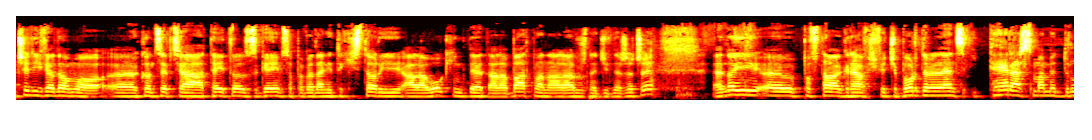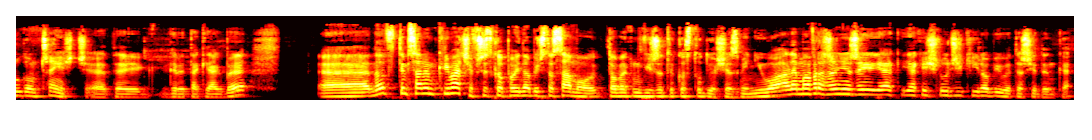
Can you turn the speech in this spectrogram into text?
czyli wiadomo, koncepcja Telltale's Games, opowiadanie tych historii ala Walking Dead, ala Batman, ala różne dziwne rzeczy. No i powstała gra w świecie Borderlands i teraz mamy drugą część tej gry, tak jakby. E, no w tym samym klimacie wszystko powinno być to samo. Tomek mówi, że tylko studio się zmieniło, ale mam wrażenie, że jak, jakieś ludziki robiły też jedynkę.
